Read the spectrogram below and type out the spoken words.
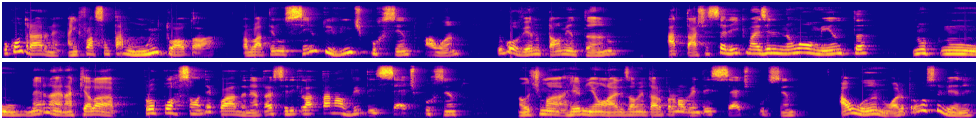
O contrário, né? A inflação está muito alta lá, está batendo 120% ao ano, e o governo está aumentando a taxa Selic, mas ele não aumenta no, no, né, naquela proporção adequada. Né? A taxa Selic lá está 97%. Na última reunião lá eles aumentaram para 97% ao ano. Olha para você ver, né?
